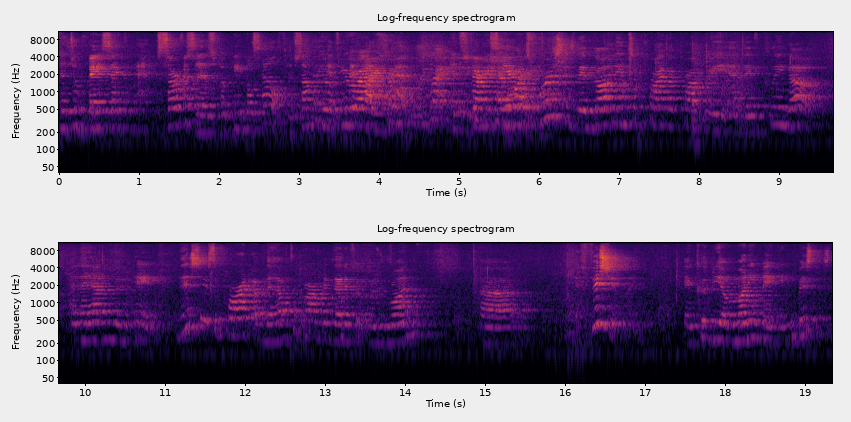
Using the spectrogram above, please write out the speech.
to do basic services for people's health. If somebody gets bit by a rat, right. it's very And what's worse is they've gone into private property and they've cleaned up and they haven't been paid. This is a part of the health department that if it was run uh, efficiently, it could be a money-making business.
